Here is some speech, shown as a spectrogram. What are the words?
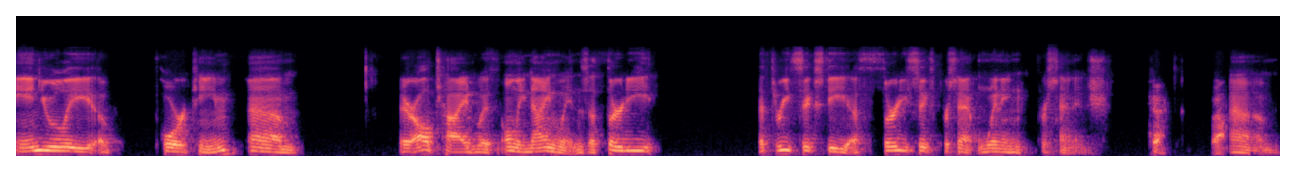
annually a poor team. Um, they're all tied with only nine wins, a 30, a 360, a 36% winning percentage. Okay. Well, um,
